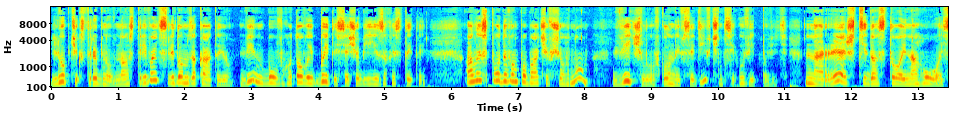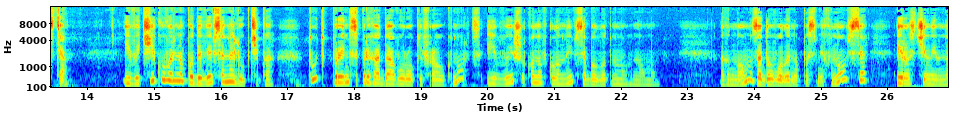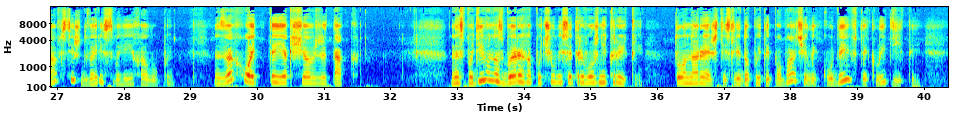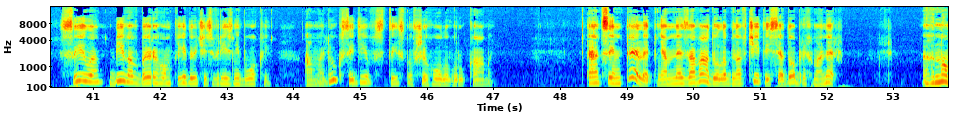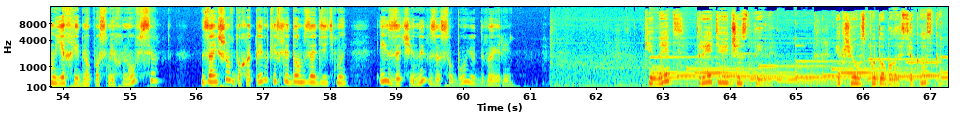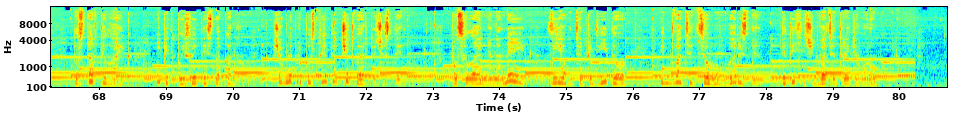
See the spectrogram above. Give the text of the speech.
Любчик стрибнув на острівець слідом за Катею. Він був готовий битися, щоб її захистити, але з подивом побачив, що гном ввічливо вклонився дівчинці у відповідь. Нарешті достойна гостя. І вичікувально подивився на Любчика. Тут принц пригадав уроки фрау Кнорц і вишукано вклонився болотному гному. Гном задоволено посміхнувся і розчинив навстіж двері своєї халупи. Заходьте, якщо вже так. Несподівано з берега почулися тривожні крики. То нарешті слідопити побачили, куди втекли діти. Сила бігав берегом, кидаючись в різні боки, а малюк сидів, стиснувши голову руками. А цим телепням не завадило б навчитися добрих манер. Гном єхидно посміхнувся, зайшов до хатинки слідом за дітьми і зачинив за собою двері. Кінець третьої частини. Якщо вам сподобалася казка, то ставте лайк і підписуйтесь на канал, щоб не пропустити четверту частину. Посилання на неї з'явиться під відео від 27 вересня 2023 року.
